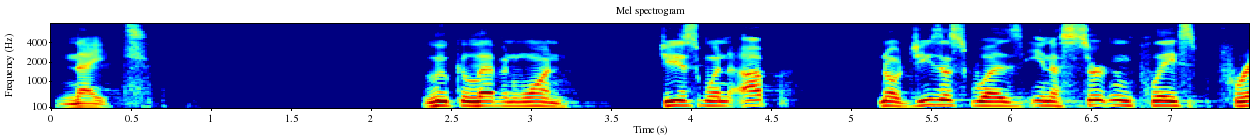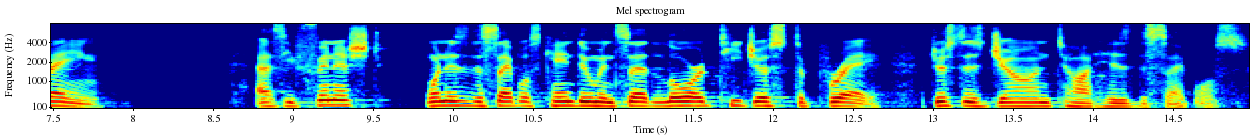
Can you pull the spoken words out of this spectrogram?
night. Luke 11, 1. Jesus went up, no, Jesus was in a certain place praying. As he finished, one of his disciples came to him and said, Lord, teach us to pray, just as John taught his disciples.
